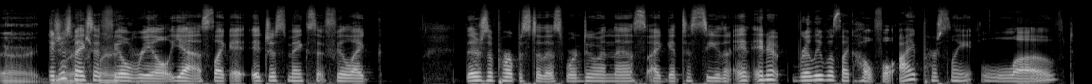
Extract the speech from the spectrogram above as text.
Uh, it just makes it feel real. Yes, like it, it just makes it feel like there's a purpose to this. We're doing this. I get to see that, and, and it really was like hopeful. I personally loved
